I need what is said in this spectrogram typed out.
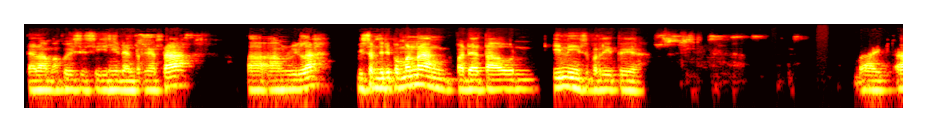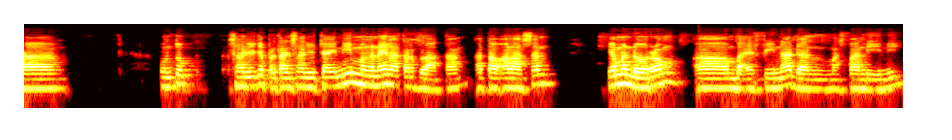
dalam akuisisi ini dan ternyata uh, alhamdulillah bisa menjadi pemenang pada tahun ini seperti itu ya. Baik, uh, untuk selanjutnya pertanyaan selanjutnya ini mengenai latar belakang atau alasan yang mendorong uh, Mbak Ervina dan Mas Fandi ini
